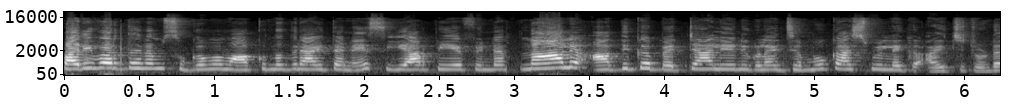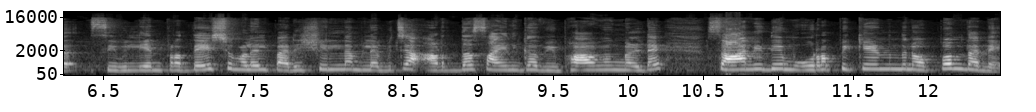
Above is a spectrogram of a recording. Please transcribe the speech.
പരിവർത്തനം സുഗമമാക്കുന്നതിനായി തന്നെ സി ആർ പി എഫിന്റെ നാല് അധിക ബറ്റാലിയനുകളെ ജമ്മു കാശ്മീരിലേക്ക് അയച്ചിട്ടുണ്ട്. സിവിലിയൻ പ്രദേശങ്ങളിൽ പരിശീലനം ലഭിച്ച അർദ്ധ സൈനിക വിഭാഗങ്ങളുടെ സാന്നിധ്യം ഉറപ്പിക്കേണ്ടതിനൊപ്പം തന്നെ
